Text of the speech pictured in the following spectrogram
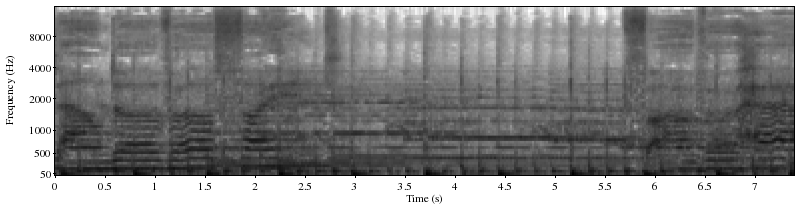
sound of a fight. Father had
